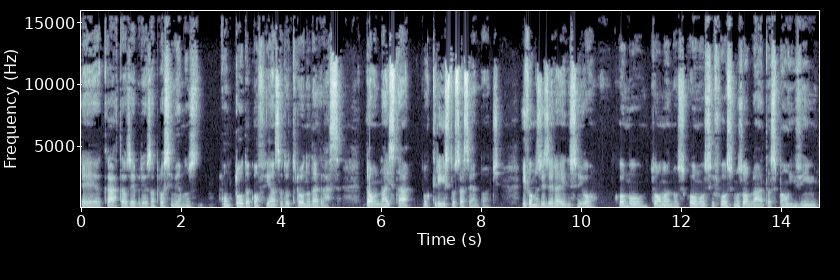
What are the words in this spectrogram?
é, carta aos Hebreus. Aproximemo-nos com toda a confiança do trono da graça. Então, lá está o Cristo sacerdote. E vamos dizer a ele, Senhor, como toma-nos como se fôssemos oblatas, pão e vinho,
